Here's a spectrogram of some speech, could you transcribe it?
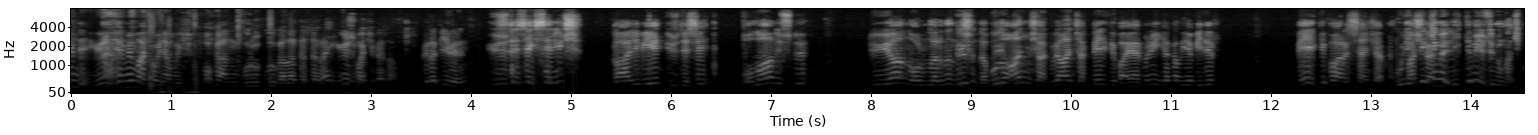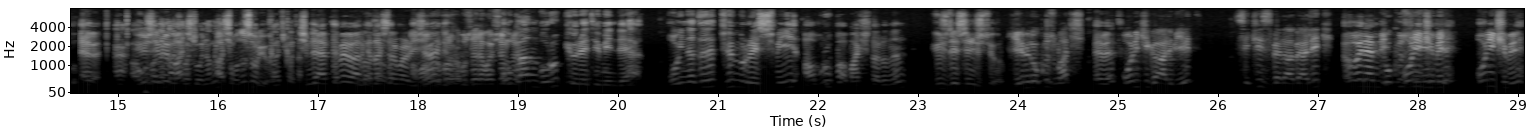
Şimdi 120 maç oynamış Okan gruplu Galatasaray 100 maçı kazanmış. Grafiği verin. %83 galibiyet yüzdesi olağanüstü dünya normlarının dışında. Bunu ancak ve ancak belki Bayern Münih yakalayabilir. Belki Paris Saint Germain. Bu ligdeki mi? Ligde mi 120 maç bu? Evet. Ha, Avrupa'da 120 kaç maç. maç oynamış? Maç onu soruyor. Kaç kazandı? Şimdi Ertem'e ve arkadaşlarıma rica ediyorum. bu sene başarılı. Okan Buruk yönetiminde oynadığı tüm resmi Avrupa maçlarının yüzdesini istiyorum. 29 maç, Evet. 12 galibiyet, 8 beraberlik, Önemli. Dokuz 12 mi? yenilgi. 12 mi?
